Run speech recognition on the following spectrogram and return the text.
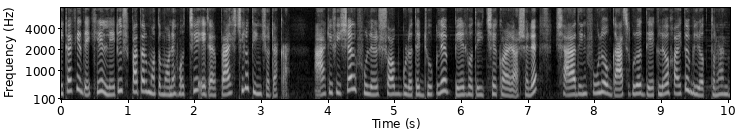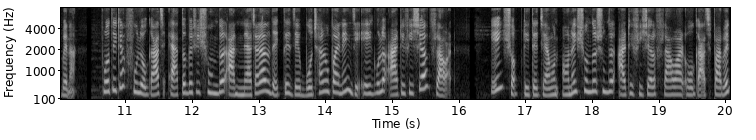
এটাকে দেখে লেটুস পাতার মতো মনে হচ্ছে, এটার প্রাইস ছিল তিনশো টাকা। আর্টিফিশিয়াল ফুলের সবগুলোতে ঢুকলে বের হতে ইচ্ছে করে আসলে, সারাদিন ফুল ও গাছগুলো দেখলেও হয়তো বিরক্ত লাগবে না। প্রতিটা ফুল ও গাছ এত বেশি সুন্দর আর ন্যাচারাল দেখতে যে বোঝার উপায় নেই যে এইগুলো আর্টিফিশিয়াল ফ্লাওয়ার এই শপটিতে যেমন অনেক সুন্দর সুন্দর আর্টিফিশিয়াল ফ্লাওয়ার ও গাছ পাবেন,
